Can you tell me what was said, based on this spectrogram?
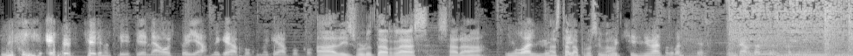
Sí, eso espero, sí, sí, en agosto ya. Me queda poco, me queda poco. A disfrutarlas, Sara. Igualmente. Hasta la próxima. Muchísimas gracias. Un abrazo.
